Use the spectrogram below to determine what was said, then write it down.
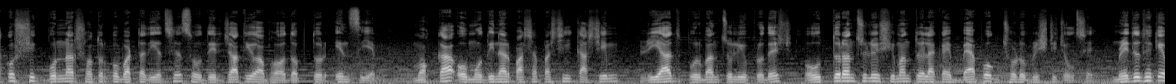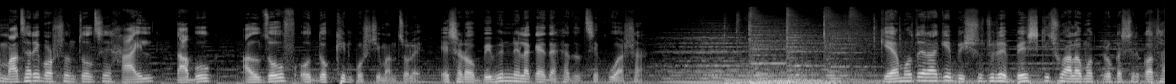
আকস্মিক বন্যার সতর্কবার্তা দিয়েছে সৌদির জাতীয় আবহাওয়া দপ্তর এনসিএম। মক্কা ও মদিনার পাশাপাশি কাশিম, রিয়াদ, পূর্বাঞ্চলীয় প্রদেশ ও উত্তরাঞ্চলীয় সীমান্ত এলাকায় ব্যাপক ঝোড়ো বৃষ্টি চলছে। মৃদু থেকে মাঝারি বর্ষণ চলছে হাইল, তাবুক, আলজৌফ ও দক্ষিণ পশ্চিমাঞ্চলে এছাড়াও বিভিন্ন এলাকায় দেখা যাচ্ছে কুয়াশা। কেয়ামতের আগে বিশ্বজুড়ে বেশ কিছু আলামত প্রকাশের কথা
